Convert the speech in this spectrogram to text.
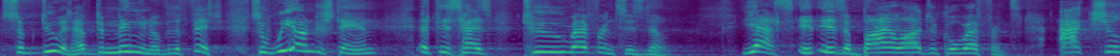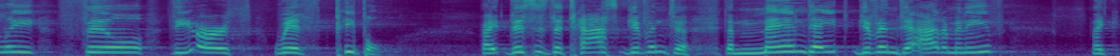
subdue it, have dominion over the fish. So we understand that this has two references, though. Yes, it is a biological reference. Actually, fill the earth with people, right? This is the task given to, the mandate given to Adam and Eve. Like,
